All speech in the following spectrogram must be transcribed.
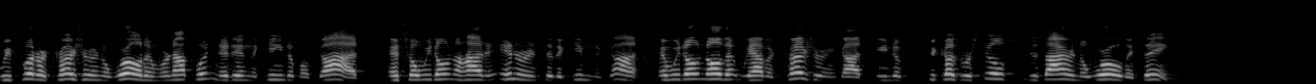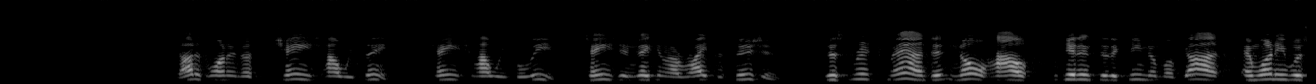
we put our treasure in the world and we're not putting it in the kingdom of God. And so we don't know how to enter into the kingdom of God. And we don't know that we have a treasure in God's kingdom because we're still desiring the worldly things. God is wanting us to change how we think, change how we believe, change in making our right decisions, this rich man didn't know how to get into the kingdom of God. And when he was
